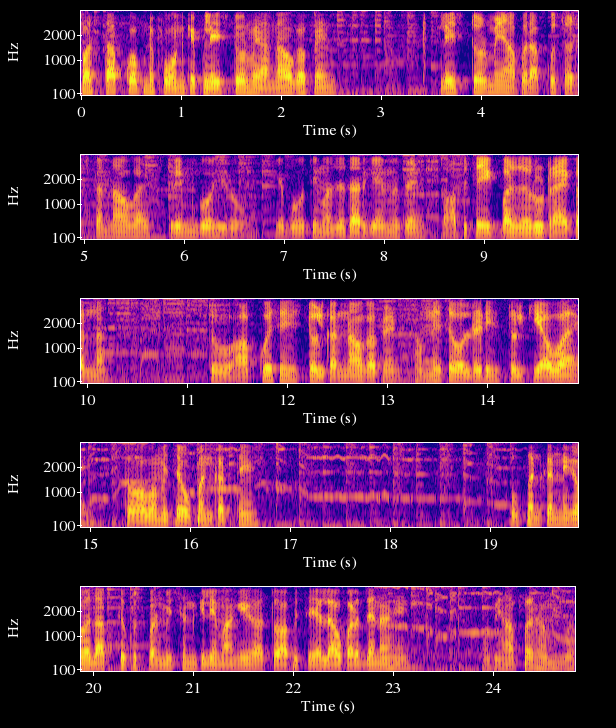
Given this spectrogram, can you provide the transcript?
फ़र्स्ट आपको अपने फ़ोन के प्ले स्टोर में आना होगा फ्रेंड्स प्ले स्टोर में यहाँ पर आपको सर्च करना होगा स्क्रीम गो हीरो ये बहुत ही मज़ेदार गेम है फ्रेंड्स तो आप इसे एक बार ज़रूर ट्राई करना. तो आपको इसे इंस्टॉल करना होगा फ्रेंड्स हमने इसे ऑलरेडी इंस्टॉल किया हुआ है तो अब हम इसे ओपन करते हैं. ओपन करने के बाद आपसे कुछ परमिशन के लिए मांगेगा तो आप इसे अलाउ कर देना है. अब यहाँ पर हम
